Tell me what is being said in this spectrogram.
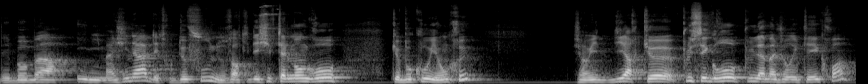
des bobards inimaginables, des trucs de fou, nous ont sorti des chiffres tellement gros que beaucoup y ont cru. J'ai envie de dire que plus c'est gros, plus la majorité y croit.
